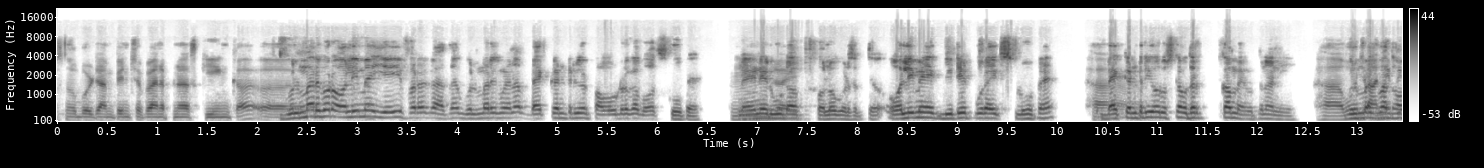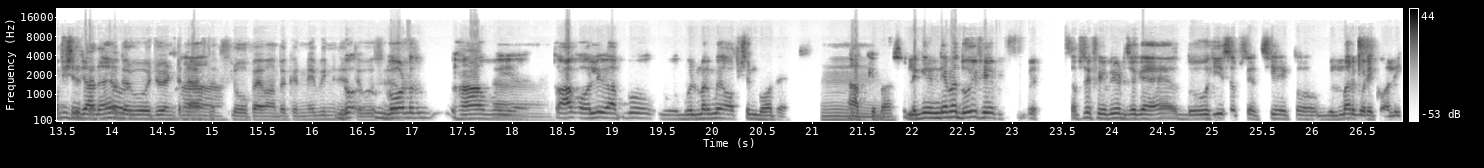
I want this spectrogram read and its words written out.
स्नोबोर्ड चैंपियनशिप है अपना स्कीइंग का गुलमर्ग और ओली में यही फ़र्क आता है गुलमर्ग में ना बैक कंट्री और पाउडर का बहुत स्कोप है। नए नए रूट आप फॉलो कर सकते हो। ओली में एक बीटेड पूरा एक स्लोप है बैक कंट्री और उसका उधर कम है उतना नहीं हाँ। वो जाने भी ऑप्शन ज़्यादा है उधर वो जो इंटरनेशनल हाँ, स्लोप है वहाँ पे करने भी नहीं देते वो गॉड हाँ वही है हाँ। तो आप ओनली आपको गुलमर्ग में ऑप्शन बहुत है हम्म। आपके पास। लेकिन इंडिया में दो ही फेव, सबसे फेवरेट जगह है दो ही सबसे अच्छी है एक तो गुलमर्ग और एक ओली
